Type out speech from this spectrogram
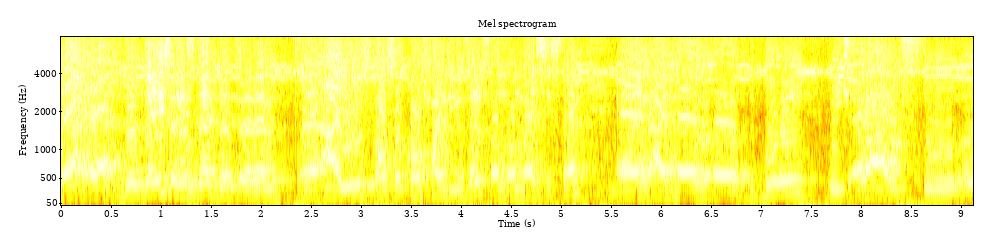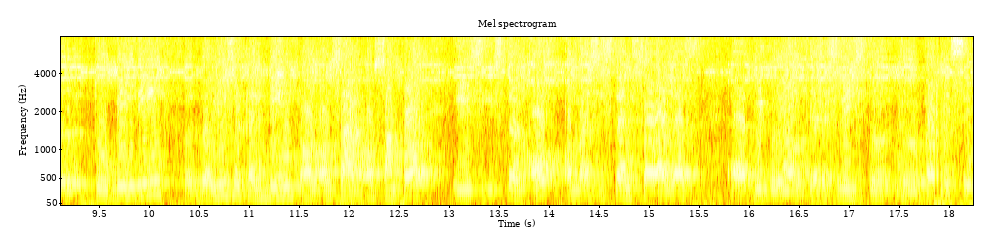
yeah, yeah. The, the reason is that that um, uh, I used also confined users on, on my system, and I have uh, the boolean which allows to uh, to binding. Uh, the user can bind on, on some on some port is is turned off on my system, so I just uh, quickly Okay. switch to to permissive.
